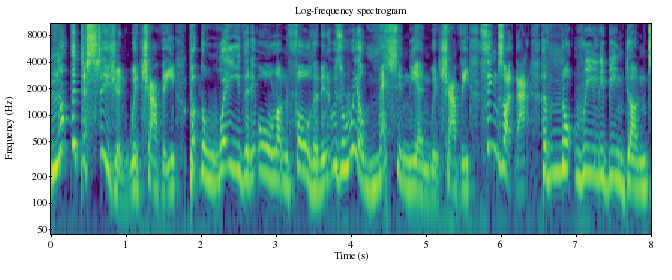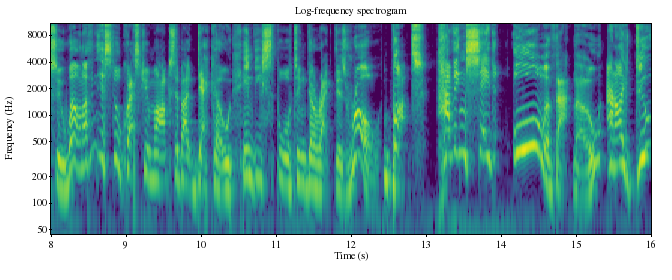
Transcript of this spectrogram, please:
Not the decision with Xavi, but the way that it all unfolded. And it was a real mess in the end with Xavi. Things like that have not really been done done too well, and I think there's still question marks about Deco in the sporting director's role. But Having said all of that, though, and I do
